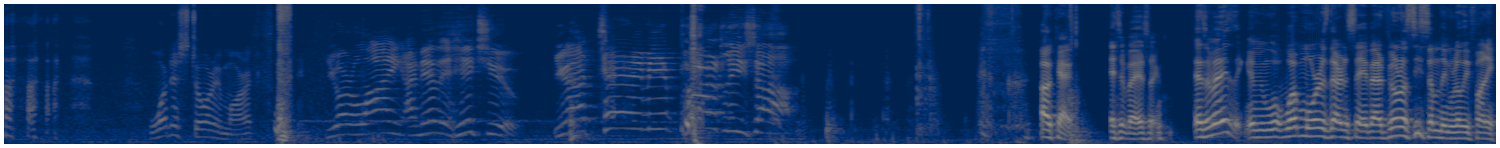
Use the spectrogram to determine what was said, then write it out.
What a story, Mark. You are lying. I never hit you. You are tearing me apart, Lisa. Okay, it's amazing. It's amazing. I mean, what, what more is there to say about it? If you want to see something really funny,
